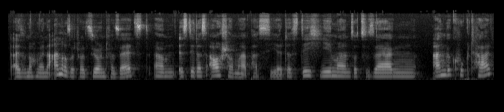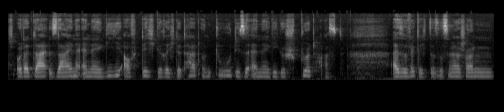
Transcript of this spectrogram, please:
also nochmal in eine andere Situation versetzt, ähm, ist dir das auch schon mal passiert, dass dich jemand sozusagen angeguckt hat oder seine Energie auf dich gerichtet hat und du diese Energie gespürt hast. Also wirklich, das ist mir schon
